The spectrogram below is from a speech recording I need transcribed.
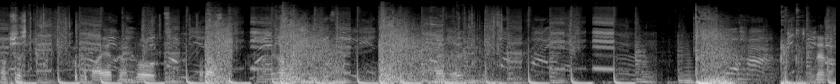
No przez... A ja ten był... Raz. Lewa.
